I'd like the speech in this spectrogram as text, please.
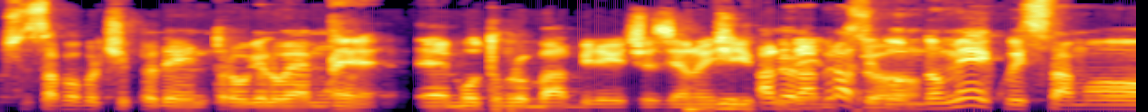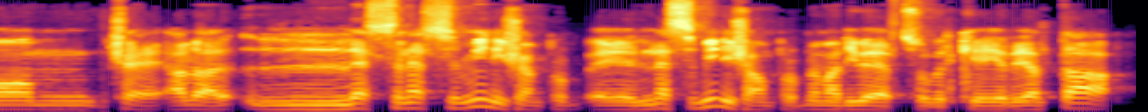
ci sta proprio il chip dentro che lo emula. È, è, molto probabile che ci siano i chip. Allora, dentro. però, secondo me, questa mo... cioè, allora, l'SNS Mini c'è un pro... eh, il NES Mini c'ha un problema diverso perché in realtà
